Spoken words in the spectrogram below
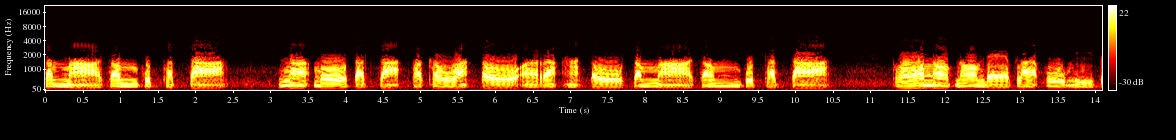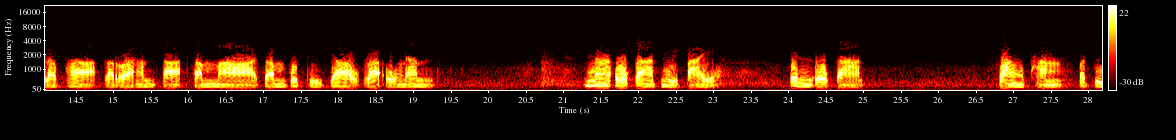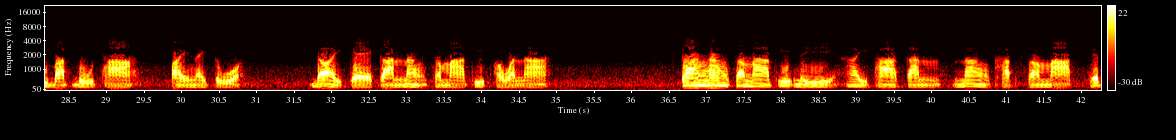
สัมมาสัมพุทธัสสะนะโมตัสสะภะคะวะโต อะระหะโต สัมมาสัมพุทธัสสะขอนอบน้อมแด่พระผู้มีพระภาคกระหันตะสัมมาสัมพุทธเจ้าพระองค์นั้นณโอกาสนี้ไป เป็นโอกาส ฟังธรรมปฏิบัติบูชา ไปในตัว ได้แก่การนั่งสมาธิภาวนา การนั่งสมาธินี้ให้พากันนั่งขัดสมาธิ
